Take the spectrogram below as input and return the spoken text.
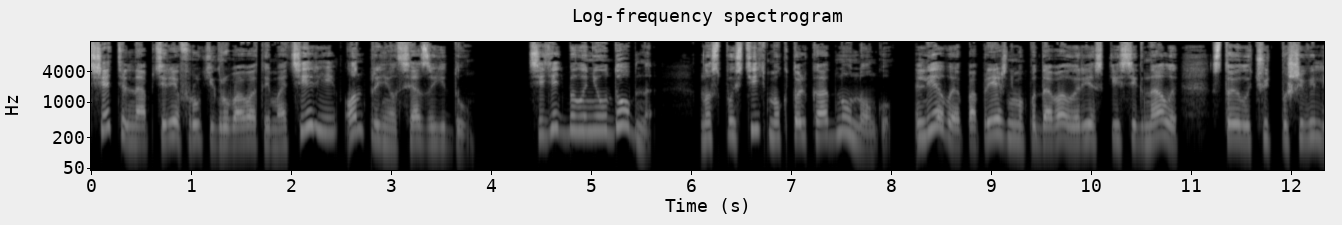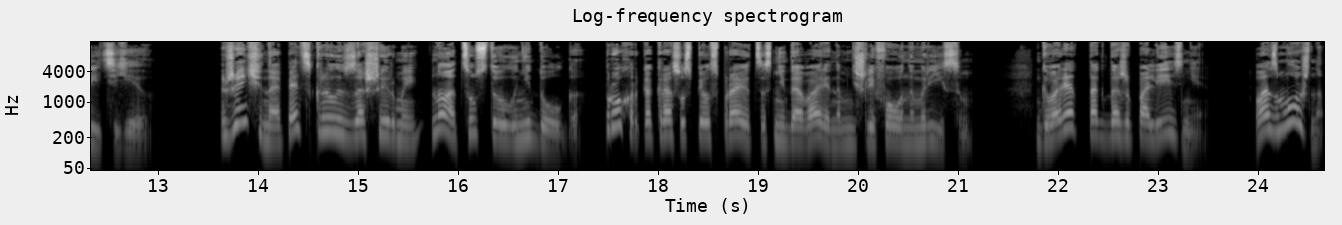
Тщательно обтерев руки грубоватой материей, он принялся за еду. Сидеть было неудобно, но спустить мог только одну ногу. Левая по-прежнему подавала резкие сигналы, стоило чуть пошевелить ею. Женщина опять скрылась за ширмой, но отсутствовала недолго. Прохор как раз успел справиться с недоваренным, нешлифованным рисом. Говорят, так даже полезнее. Возможно,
